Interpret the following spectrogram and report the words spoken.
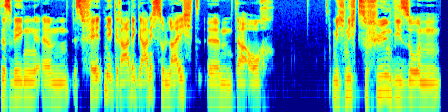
Deswegen, ähm, es fällt mir gerade gar nicht so leicht, ähm, da auch mich nicht zu fühlen wie so ein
